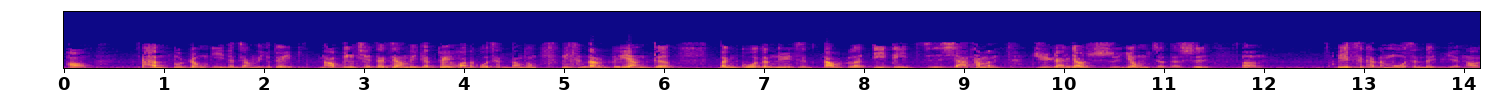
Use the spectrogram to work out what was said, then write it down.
好。很不容易的这样的一个对比，然后并且在这样的一个对话的过程当中，你看到两个本国的女子到了异地之下，她们居然要使用着的是呃彼此可能陌生的语言哈，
